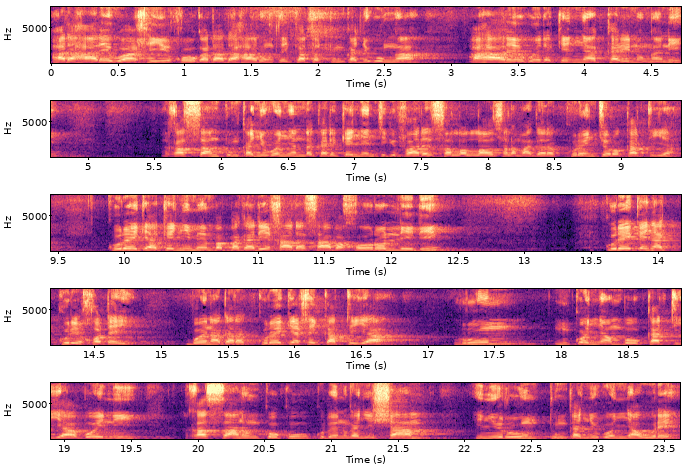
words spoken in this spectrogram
ada hare gwa khi ko gata da harun ki kata tun kanyugunga a hare go da kenya karino ngani gassan tun kanyugo nyanda kari kenya cigi fare sallallahu alaihi wasallam agara kuren coro katiya kure ka kenyi memba bagari khada saba khorol lidi kure kenya kure khotei boyna gara kure ke khi katiya rum nko nyambo katiya boyni gassan nko ku kubenu ganyi sham ini rum tun kanyugo nyawre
